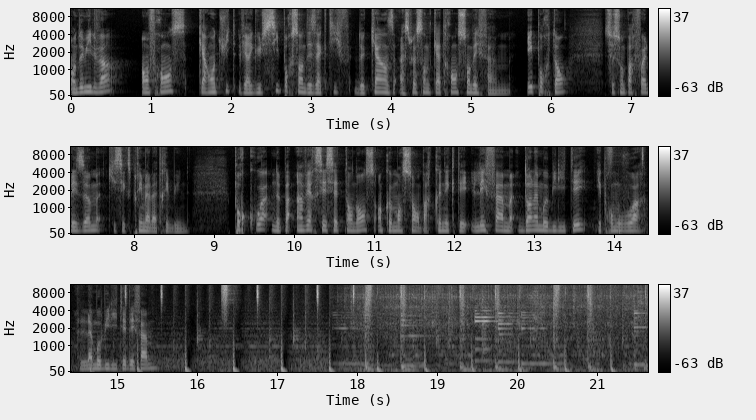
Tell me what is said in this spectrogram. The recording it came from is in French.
En 2020, en France, 48,6% des actifs de 15 à 64 ans sont des femmes. Et pourtant, ce sont parfois les hommes qui s'expriment à la tribune. Pourquoi ne pas inverser cette tendance en commençant par connecter les femmes dans la mobilité et promouvoir la mobilité des femmes?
